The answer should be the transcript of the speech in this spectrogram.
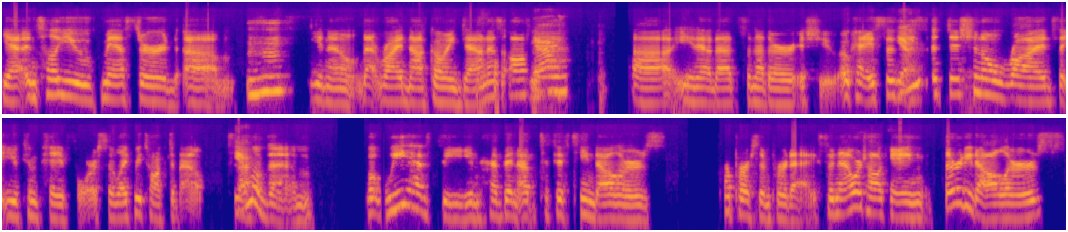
Yeah, until you've mastered, um, mhm. you know, that ride not going down as often. Yeah. Uh, you know, that's another issue. Okay, so Yeah. these additional rides that you can pay for. So, like we talked about, some of them, what we have seen have been up to fifteen dollars per person per day. So now we're talking thirty dollars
